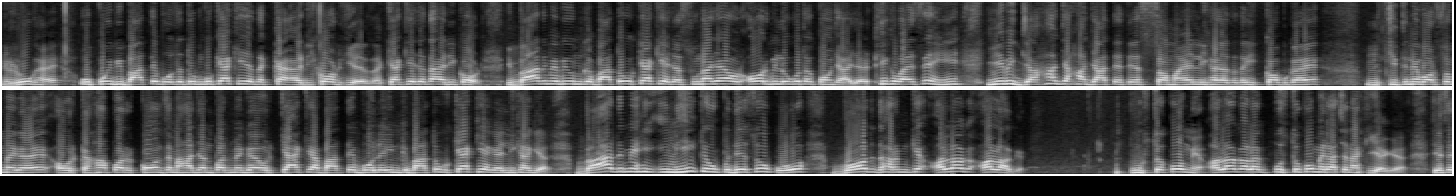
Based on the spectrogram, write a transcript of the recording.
लोग हैं, वो कोई भी बातें बोलते तो उनको क्या किया जाता है? रिकॉर्ड किया जाता है? क्या किया जाता है रिकॉर्ड कि बाद में भी उनके बातों को क्या किया जाए? सुना जाए और और भी लोगों तक पहुँचाया जाए। ठीक वैसे ही ये भी जहाँ जहाँ जाते थे, समय लिखा जाता था कि कब गए, कितने वर्षों में गए और कहाँ पर, कौन से महाजनपद में गए और क्या क्या बातें बोले, इनकी बातों को क्या किया गया, लिखा गया। बाद में ही इन्हीं के उपदेशों को बौद्ध धर्म के अलग अलग पुस्तकों में अलग अलग पुस्तकों में रचना किया गया। जैसे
